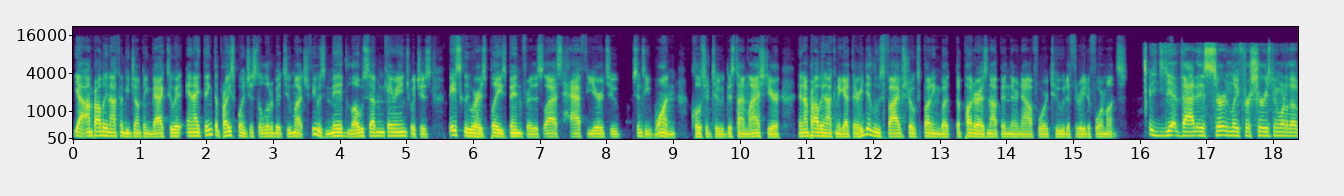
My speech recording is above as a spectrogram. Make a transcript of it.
yeah, I'm probably not going to be jumping back to it. And I think the price point is just a little bit too much. If he was mid low 7K range, which is basically where his play's been for this last half year to since he won closer to this time last year, then I'm probably not going to get there. He did lose five strokes putting, but the putter has not been there now for two to three to four months. Yeah, that is certainly for sure. He's been one of the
